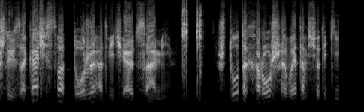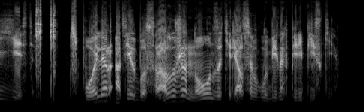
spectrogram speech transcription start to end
Так что и за качество тоже отвечают сами. Что-то хорошее в этом все-таки есть. Спойлер, ответ был сразу же, но он затерялся в глубинах переписки.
